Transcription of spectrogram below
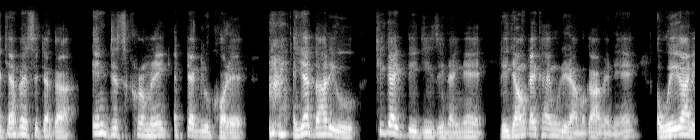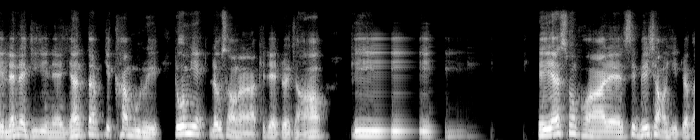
အကြမ်းဖက်စစ်တပ်က indiscriminate attack လို့ခေါ်တဲ့အရက်သားတွေကိုထိခိုက်တည်ကြည်စေနိုင်တဲ့လေကြောင်းတိုက်ခိုက်မှုတွေဒါမကပဲနဲ့အဝေးကနေလက်နက်ကြီးတွေနဲ့ရန်တမ်းပစ်ခတ်မှုတွေတိုးမြင့်လှုပ်ဆောင်လာတာဖြစ်တဲ့အတွက်ကြောင့်ဒီနေရဆွန့်ခွာရတဲ့စစ်ဘေးရှောင်အကြီးအတွက်က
